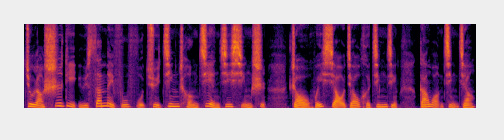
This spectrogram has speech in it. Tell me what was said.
就让师弟与三妹夫妇去京城见机行事，找回小娇和晶晶，赶往晋江。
